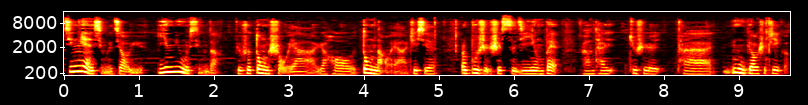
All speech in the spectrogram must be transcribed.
经验型的教育、应用型的，比如说动手呀，然后动脑呀这些，而不只是死记硬背。然后他就是他目标是这个。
